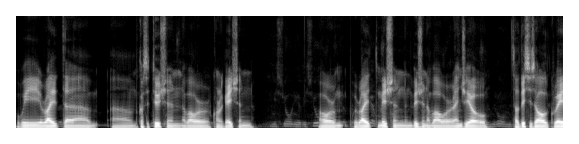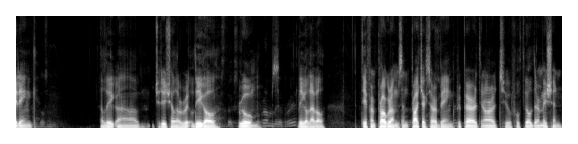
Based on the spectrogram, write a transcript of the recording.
We write the um, constitution of our congregation, or we write mission and vision of our NGO. So, this is all creating a le- uh, judicial or re- legal room, legal level. Different programs and projects are being prepared in order to fulfill their mission,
